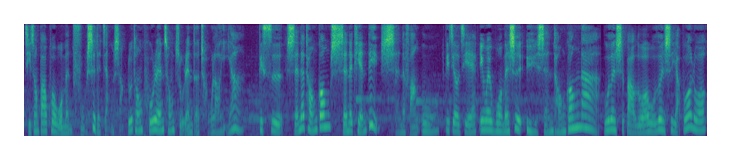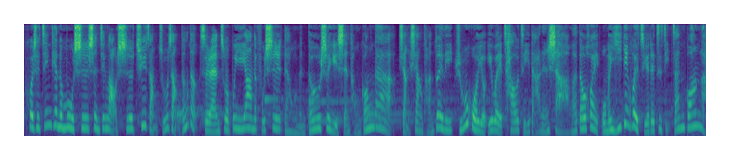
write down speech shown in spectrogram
其中包括我们服侍的奖赏，如同仆人从主人的酬劳一样。第四，神的同工，神的田地，神的房屋。第九节，因为我们是与神同工的，无论是保罗，无论是亚波罗，或是今天的牧师、圣经老师、区长、组长等等，虽然做不一样的服饰，但我们都是与神同工的。想象团队里如果有一位超级达人，什么都会，我们一定会觉得自己沾光了。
